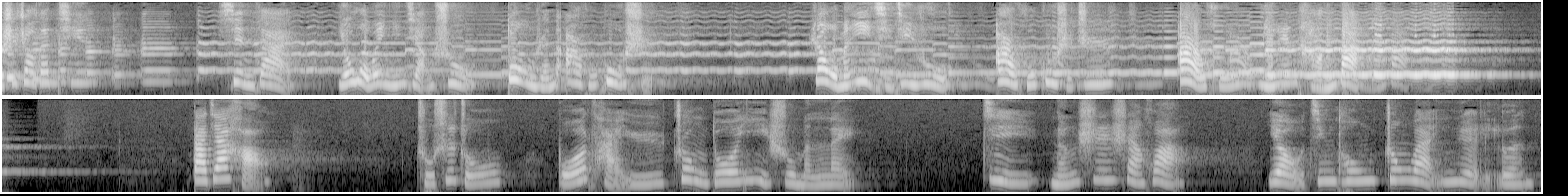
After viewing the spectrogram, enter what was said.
我是赵丹青，现在由我为您讲述动人的二胡故事。让我们一起进入《二胡故事之二胡名人堂》吧。大家好，楚师竹博采于众多艺术门类，既能诗善画。又精通中外音乐理论。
